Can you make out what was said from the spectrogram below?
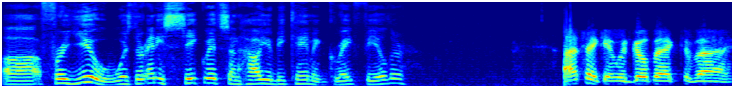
Uh, for you, was there any secrets on how you became a great fielder? I think it would go back to my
